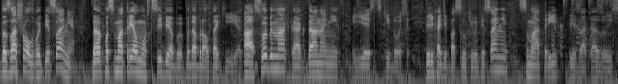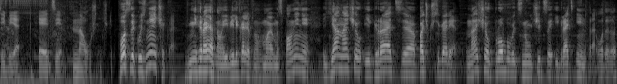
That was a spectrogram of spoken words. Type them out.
да зашел в описание. Да посмотрел, может, себе бы подобрал такие. Особенно, когда на них есть скидосик. Переходи по ссылке в описании, смотри и заказывай себе эти наушнички. После кузнечика, невероятного и великолепного в моем исполнении, я начал играть э, пачку сигарет. Начал пробовать научиться играть интро. Вот это.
